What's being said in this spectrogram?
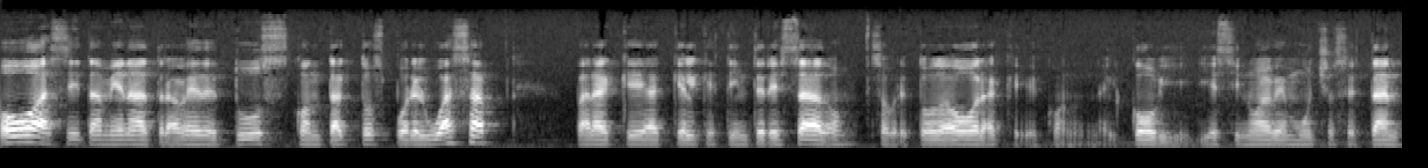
o así también a través de tus contactos por el WhatsApp para que aquel que esté interesado, sobre todo ahora que con el COVID-19 muchos están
